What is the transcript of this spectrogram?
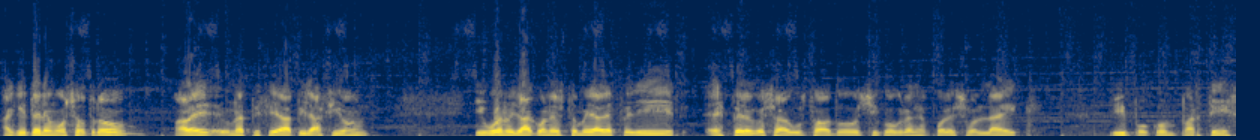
Aquí tenemos otro, ¿vale? Una especie de apilación y bueno, ya con esto me voy a despedir. Espero que os haya gustado a todos, chicos. Gracias por esos likes y por compartir.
